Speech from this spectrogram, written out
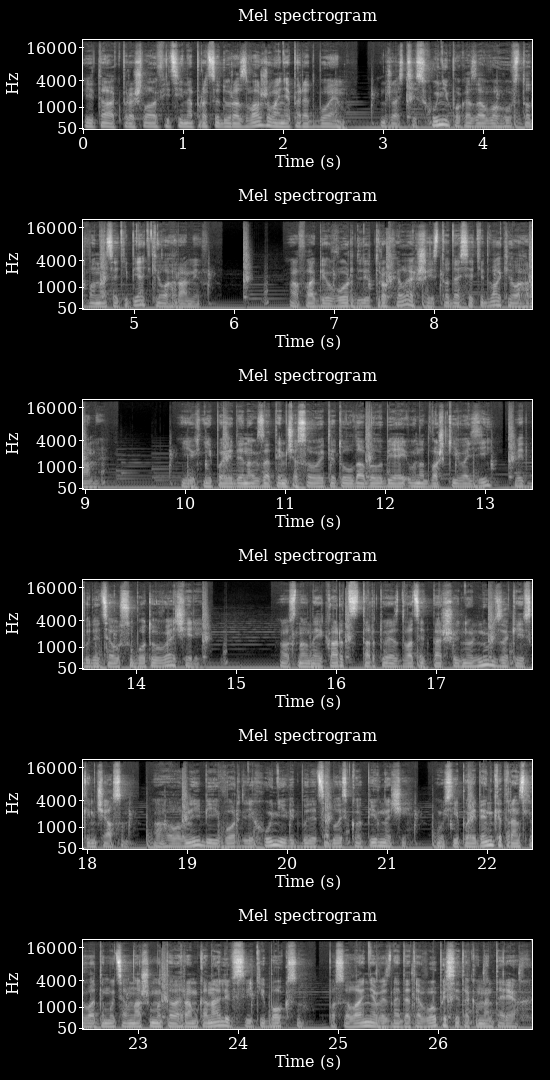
І так, пройшла офіційна процедура зважування перед боєм. Джастіс Хуні показав вагу 112,5 кг, а Фабіо Вордлі трохи легший 110,2 кг. Їхній поєдинок за тимчасовий титул WBA у надважкій вазі відбудеться у суботу ввечері. Основний карт стартує з 21.00 за київським часом, а головний бій Вордлі Хуні відбудеться близько півночі. Усі поєдинки транслюватимуться в нашому телеграм-каналі в світі боксу. Посилання ви знайдете в описі та коментарях.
